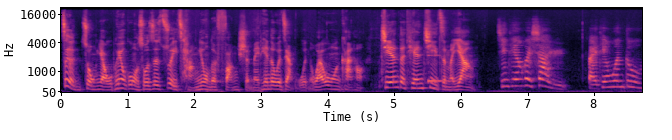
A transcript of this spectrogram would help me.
这个很重要。我朋友跟我说，这是最常用的 function，每天都会这样问的。我要问问看哈，今天的天气怎么样？今天会下雨，白天温度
